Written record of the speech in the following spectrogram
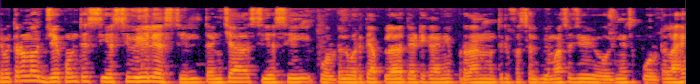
तर मित्रांनो जे कोणते सी एस सी विहिले असतील त्यांच्या सी एस सी पोर्टलवरती आपल्याला त्या ठिकाणी प्रधानमंत्री फसल विमाचं जे योजनेचं पोर्टल आहे.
